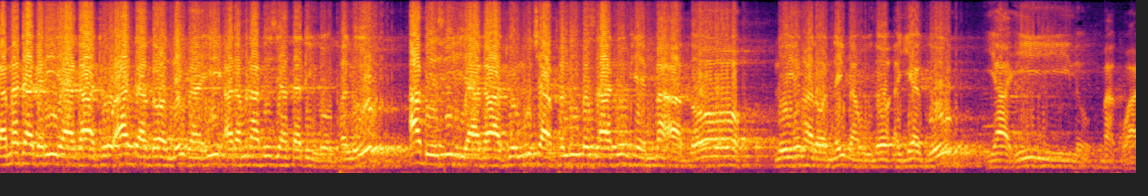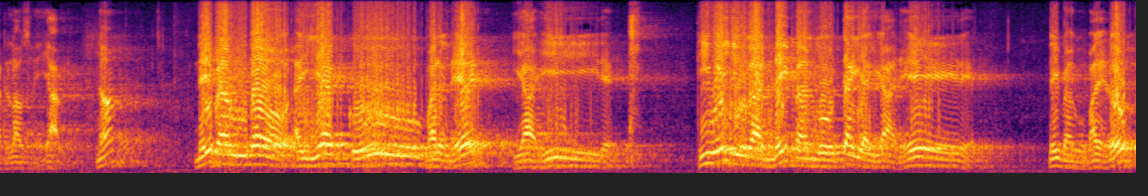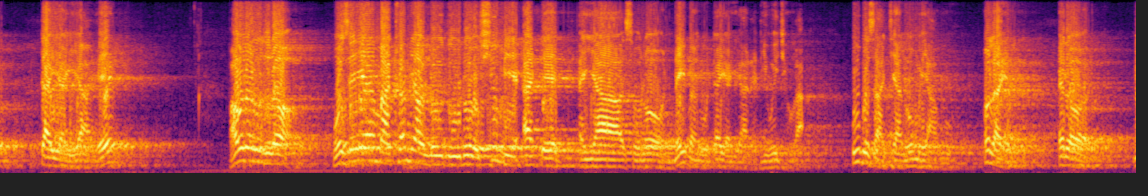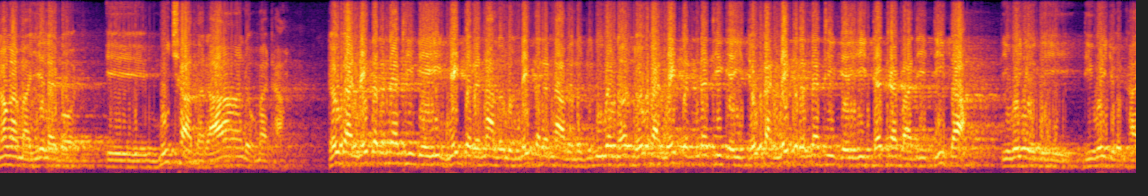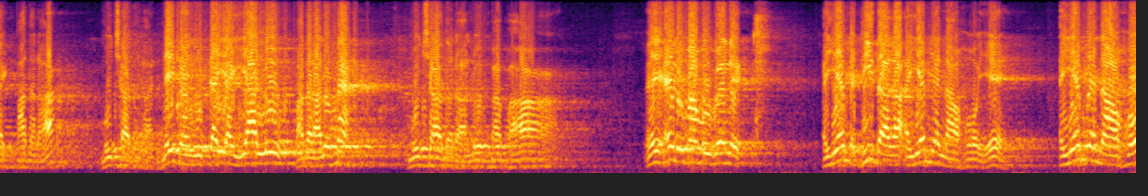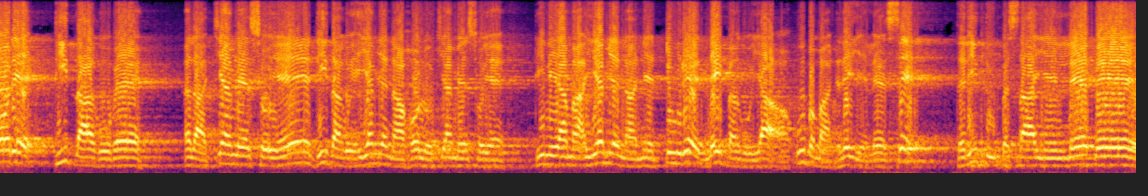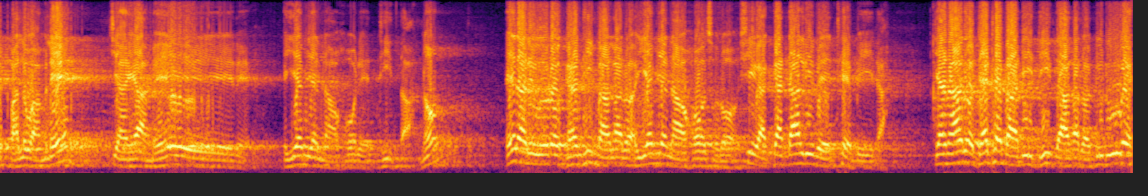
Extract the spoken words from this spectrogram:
ကမ္မတကရိယာကထိုအားတတ်သောနိဗ္ဗာန်ဤအာရမဏပစ္စယတတ္တိကိုဖလူအပစ္စည်းယာကထိုမုချဖလူပစာတို့ဖြင့်မှတ်အပ်သောလူရင်းကတော့နိဗ္ဗာန်ဟူသောအရက်ကိုရရ၏လို့မှတ်ကွာဒီလောက်ဆိုရင်ရပြီနော်နိဗ္ဗာန်ဟူသောအရက်ကိုဘာလဲလဲရ၏တဲ့ ဒီဝိဇ္ဇာကနိဗ္ဗာန်ကိုတိုက်ရိုက်ရတယ်တဲ့နိဗ္ဗာန်ကိုဘာလဲတော့တိုက်ရိုက်ရတယ်ဘာလို့လဲဆိုတော့ဝဇယမှာထွက်မြောက်လူသူတို့ရှုမြင်အပ်တဲ့အရာဆိုတော့နိဗ္ဗာန်ကိုတိုက်ရိုက်ရတယ်ဒီဝိဇ္ဇာကဥပ္ပစာကြံလို့မရဘူးဟုတ်လားအဲ့တော့နောက်ကမှရေးလိုက်ပေါ့အေမုချတရာလို့မှတ်ထား ဒုက္ခနေတရဏတိကေဟိနေတရဏလို့လို့နေတရဏပဲလို့တူတူပဲနော်ဒုက္ခနေတရဏတိကေဟိဒုက္ခနေတရဏတိကေဟိဓထပါတိဒိတာဒီဝိဇ္ဇာဒီဒီဝိဇ္ဇာခိုက်ဘာတရာမုချတရာနိဗ္ဗာန်ကိုတိုက်ရိုက်ရလို့ဘာတရာလို့မှတ်မုချတရာလို့မှတ်ပါအေးအဲ့လိုမှမဟုတ်ပဲနဲ့အယက်ဒိတာကအယက်မျက်နာဟောရဲ့အယက်မျက်နာဟောတဲ့ဒိတာကိုပဲ ဟလာကြံမယ်ဆိုရင်ဒိတာကိုအယက်မျက်နာဟောလို့ကြံမယ်ဆိုရင်ဒီနေရာမှာအယက်မျက်နာနဲ့တူတဲ့နိဗ္ဗာန်ကိုရအောင်ဥပမာတရိပ်ရင်လဲစစ်တရိတူပစာရင်လဲပဲဘာလို့ရမလဲကြံရမယ်တဲ့အယက်မျက်နာဟောတဲ့ဒိတာနော်အဲ့ဒါတွေကိုတော့ဂန္ဓိမာကတော့အယက်မျက်နာဟောဆိုတော့ရှေ့ကကတ်တားလေးပဲထည့်ပေးတာကျန်တာတော့ဓာတ်ထက်ပါတိဒိတာကတော့တူတူပဲ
